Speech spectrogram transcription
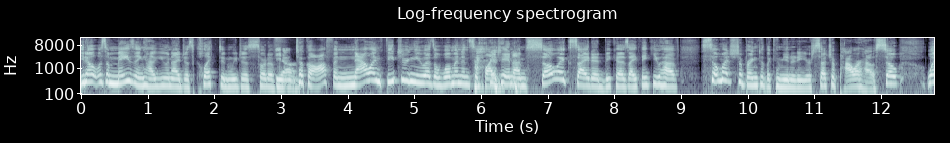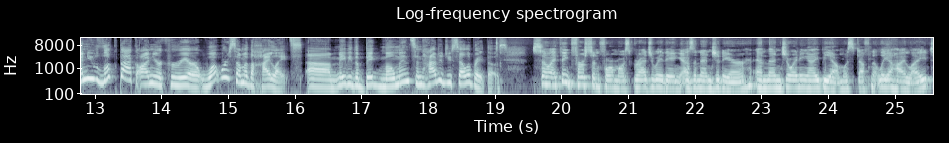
you know, it was amazing how you and I just clicked and we just sort of yeah. took off. And now I'm featuring you as a woman in supply chain. I'm so excited because I think you have so much to bring to the community. You're such a powerhouse. So, when you look back on your career, what were some of the highlights? Um, maybe the big moments, and how did you celebrate those? So I think first and foremost, graduating as an engineer and then joining IBM was definitely a highlight.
